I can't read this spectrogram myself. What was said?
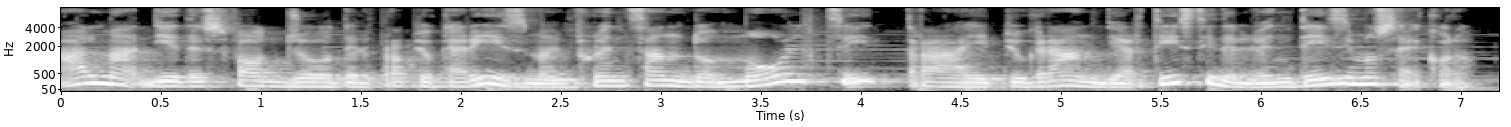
Alma diede sfoggio del proprio carisma, influenzando molti tra i più grandi artisti del XX secolo.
